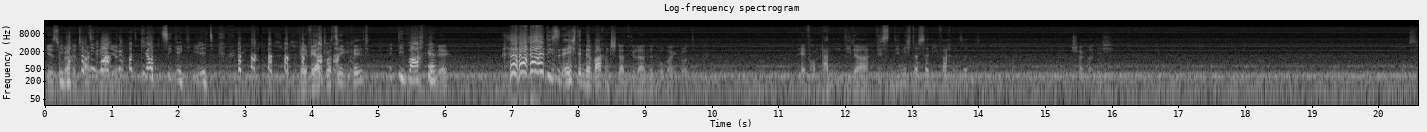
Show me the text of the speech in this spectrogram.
Hier ist sogar eine Tanke hier. hat Glotzi gekillt. Wer, wer hat was hier gekillt? Die Wache. Wer? die sind echt in der Wachenstadt gelandet. Oh mein Gott. Hey, warum landen die da? Wissen die nicht, dass da die Wachen sind? Scheinbar nicht. Ups.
